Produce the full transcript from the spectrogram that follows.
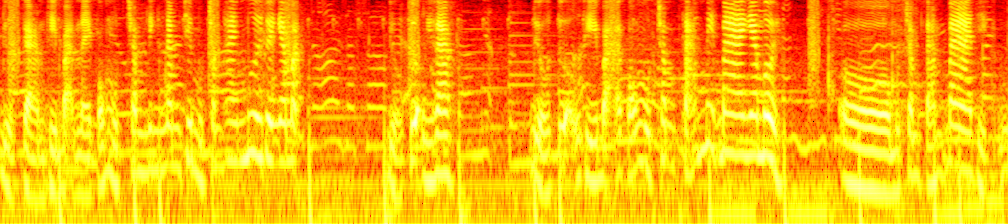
Biểu cảm thì bạn này có 105 trên 120 thôi anh em ạ. Biểu tượng thì sao? Biểu tượng thì bạn đã có 183 anh em ơi. Ờ 183 thì cũng,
